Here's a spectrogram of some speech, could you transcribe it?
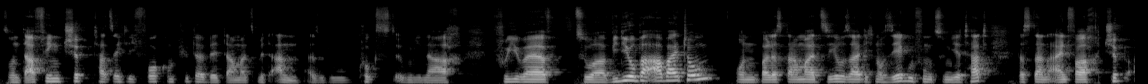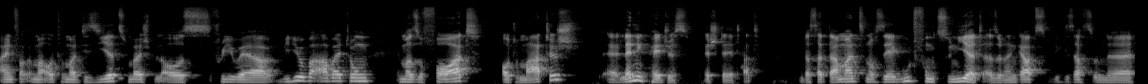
So, und da fing Chip tatsächlich vor Computerbild damals mit an. Also du guckst irgendwie nach Freeware zur Videobearbeitung und weil das damals SEO-seitig noch sehr gut funktioniert hat, dass dann einfach Chip einfach immer automatisiert, zum Beispiel aus Freeware Videobearbeitung, immer sofort automatisch Landingpages erstellt hat. Und das hat damals noch sehr gut funktioniert. Also dann gab es, wie gesagt, so eine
